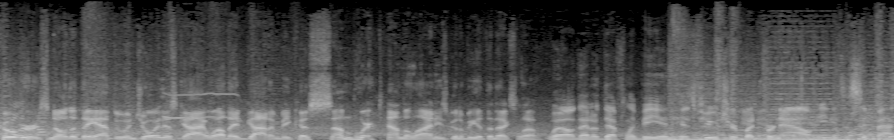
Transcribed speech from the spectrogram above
Cougars know that they have to enjoy this guy while they've got him because somewhere down the line he's going to be at the next level. Well, that'll definitely be in his future, but for now, he needs to sit back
